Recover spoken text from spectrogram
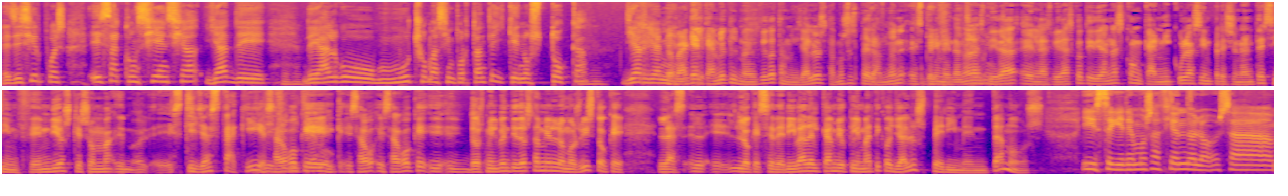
Es decir, pues esa conciencia ya de, de algo mucho más importante y que nos toca Lo que diariamente. es que el cambio climático también ya lo estamos esperando, en- experimentando en las, vidas, en las vidas cotidianas con canículas impresionantes, incendios que son... Es que ya está aquí, es algo que, es algo, es algo que eh, 2022 también lo hemos visto, que las, eh, lo que se deriva del cambio climático ya lo experimentamos. Y seguiremos haciéndolo, o sea,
